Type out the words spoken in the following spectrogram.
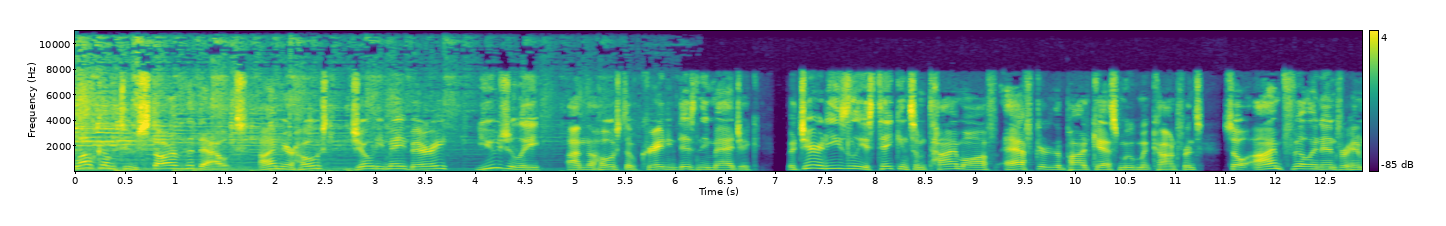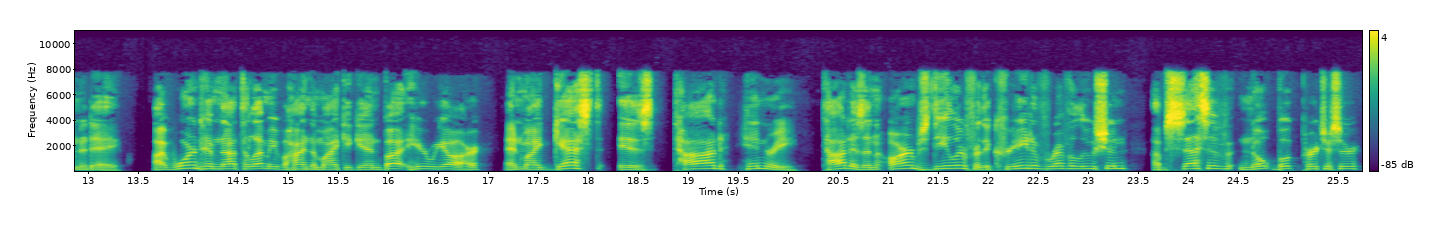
Welcome to Starve the Doubts. I'm your host, Jody Maberry. Usually, I'm the host of Creating Disney Magic, but Jared Easley is taking some time off after the podcast movement conference, so I'm filling in for him today. I warned him not to let me behind the mic again, but here we are. And my guest is Todd Henry. Todd is an arms dealer for the Creative Revolution, obsessive notebook purchaser,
